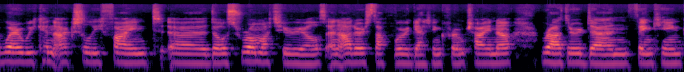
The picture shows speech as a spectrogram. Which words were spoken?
where we can actually find uh, those raw materials and other stuff we're getting from China rather than thinking,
